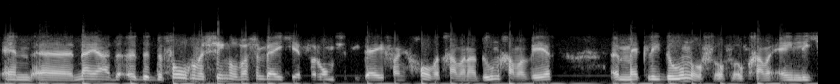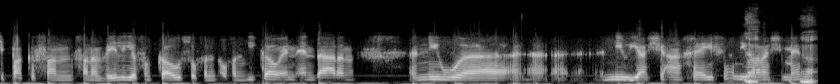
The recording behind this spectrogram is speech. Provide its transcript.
En eh, nou ja, de, de, de volgende single was een beetje voor ons het idee van, goh, wat gaan we nou doen? Gaan we weer een medley doen? Of, of, of gaan we één liedje pakken van, van een Willy of een Koos of een, of een Nico en, en daar een, een, nieuw, een nieuw jasje aan geven, een nieuw arrangement?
